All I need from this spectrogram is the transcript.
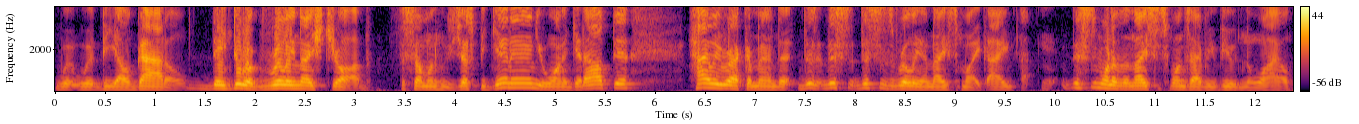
with with the Elgato, they do a really nice job for someone who's just beginning. You want to get out there highly recommend it. This this this is really a nice mic. I this is one of the nicest ones I've reviewed in a while.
